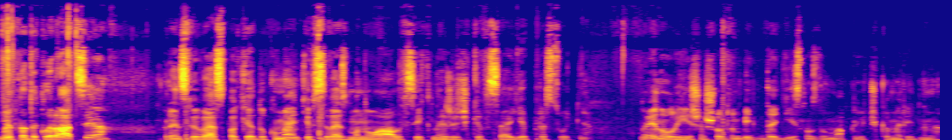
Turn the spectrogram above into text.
Митна декларація. В принципі, весь пакет документів, весь мануал, всі книжечки, все є присутнє. Ну і аналогічно, що автомобіль йде дійсно з двома ключиками рідними.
